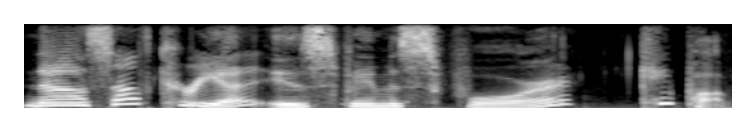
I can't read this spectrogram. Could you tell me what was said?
Now, South Korea is famous for K-pop.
